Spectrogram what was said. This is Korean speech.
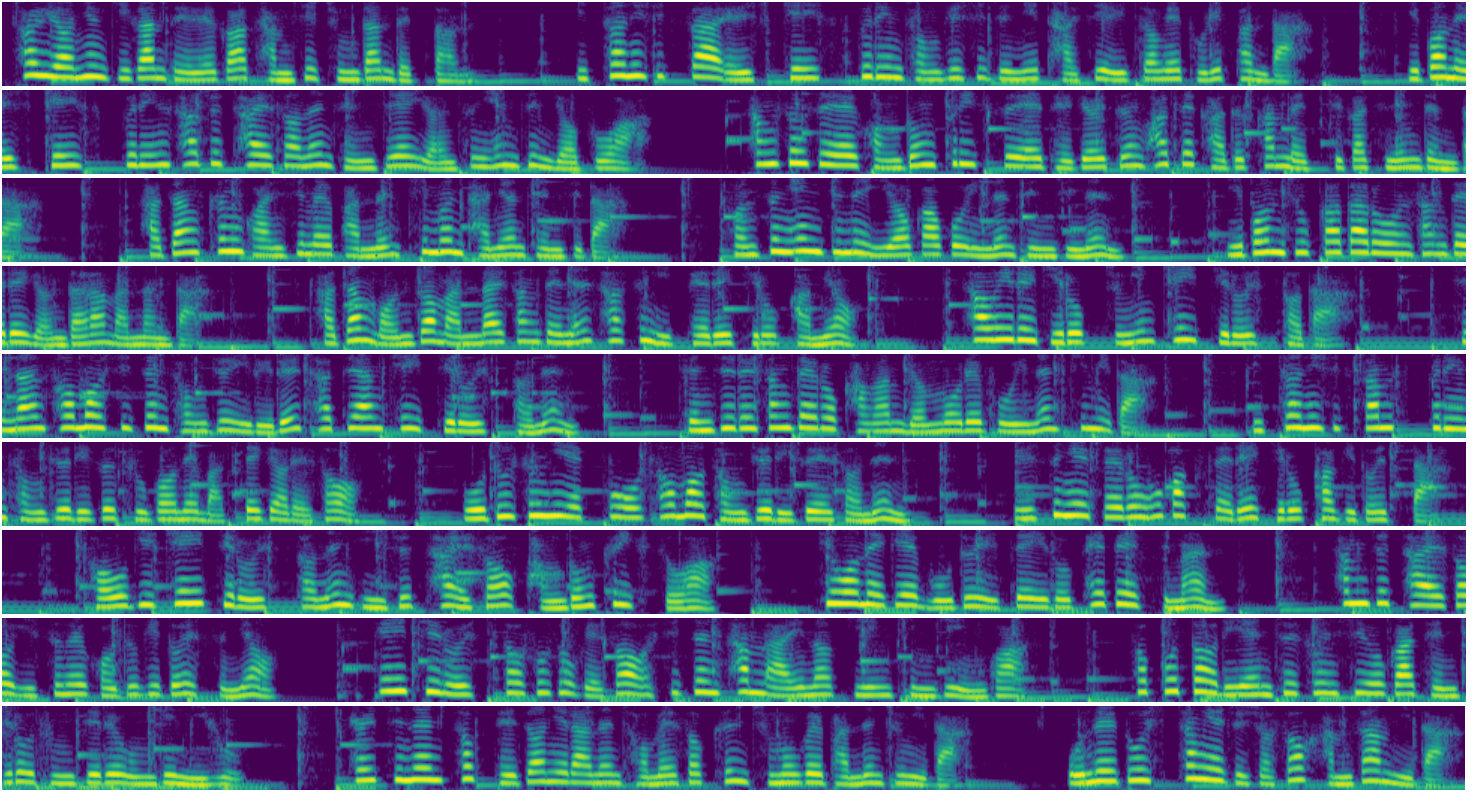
설 연휴 기간 대회가 잠시 중단됐던 2024 LCK 스프링 정규 시즌이 다시 일정에 돌입한다. 이번 LCK 스프링 4주차에서는 젠지의 연승 행진 여부와 상승세의 광동 프릭스의 대결 등 화제 가득한 매치가 진행된다. 가장 큰 관심을 받는 팀은 단연 젠지다. 전승 행진을 이어가고 있는 젠지는 이번 주 까다로운 상대를 연달아 만난다. 가장 먼저 만날 상대는 4승 2패를 기록하며 4위를 기록 중인 KT 롤스터다. 지난 서머 시즌 정규 1위를 차지한 KT 롤스터는 젠지를 상대로 강한 면모를 보이는 팀이다. 2023 스프링 정규리그 두 번의 맞대결에서 모두 승리했고 서머 정규리그에서는 1승 1패로 호각세를 기록하기도 했다. 더욱이 KT 롤스터는 2주 차에서 광동 프릭스와 T1에게 모두 1대2로 패배했지만 3주 차에서 2승을 거두기도 했으며 KT 롤스터 소속에서 시즌 탑 라이너 기인 김기인과 서포터 리엔즈 손시우가 젠지로 둥지를 옮긴 이후 펼치는 첫 대전이라는 점에서 큰 주목을 받는 중이다. 오늘도 시청해주셔서 감사합니다.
